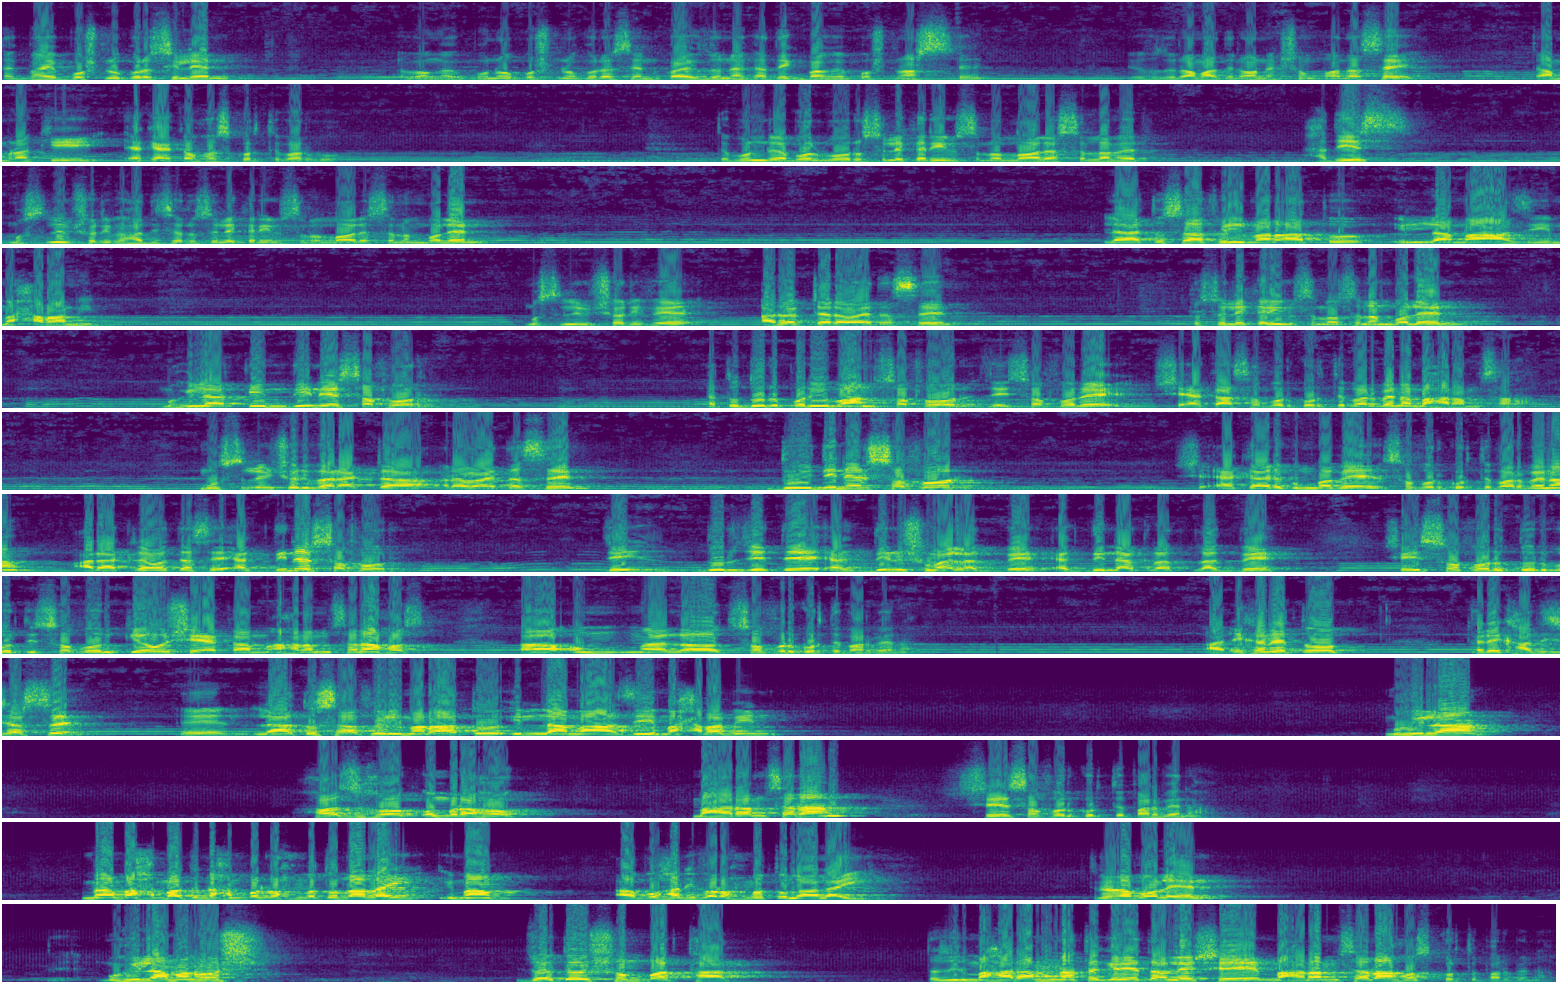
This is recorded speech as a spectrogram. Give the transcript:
এক ভাই প্রশ্ন করেছিলেন এবং এক বোনও প্রশ্ন করেছেন, কয়েকজন একাধিকভাবে প্রশ্ন আসছে যে, হুজুর, আমাদের অনেক সম্পদ আছে, তা আমরা কি একা একা হজ করতে পারব? তো বোনরা বলব, রসুল করিম সাল্লামের হাদিস, মুসলিম শরীফ হাদিসে রসুল করিম সাল্লাহ সাল্লাম বলেন ইল্লা মা আজি মুসলিম শরীফে আরও একটা রায়ত আছে রসুল করিম সাল্লাম বলেন, মহিলা তিন দিনের সফর, এত দূর পরিমাণ সফর, যে সফরে সে একা সফর করতে পারবে না মাহারাম সারা মুসলিম শরীফের একটা রায়ত আছে, দুই দিনের সফর সে একা এরকম ভাবে সফর করতে পারবে না। আর এক রায়ত আছে একদিনের সফর, যেই দূর যেতে একদিন সময় লাগবে, একদিন এক রাত লাগবে, সেই সফর, দূরবর্তী সফরকেও সে একা হারাম সারা হস সফর করতে পারবে না। আর এখানে তো এক হাদিস আসছে মারাতু আজি মহিলা হজ হোক ওমরা হোক, মাহারাম ছাড়া সে সফর করতে পারবে না। ইমাম আহমদ হাম্বল রহমতুল্লা আলাই ইমাম আবু হানিফা রহমতুল্লা আলাই তেনারা বলেন মহিলা মানুষ যত সম্পদ থাক তা যদি মাহারাম না থাকে তাহলে সে মাহারাম ছাড়া হজ করতে পারবে না।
